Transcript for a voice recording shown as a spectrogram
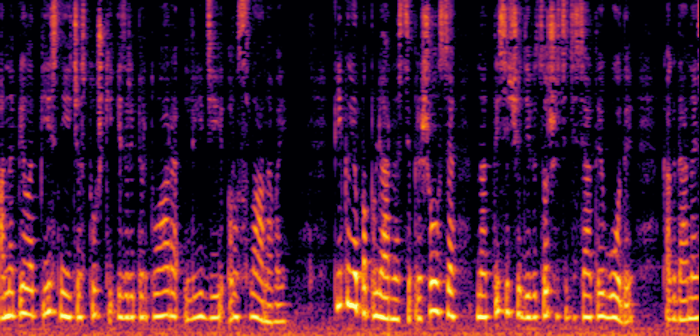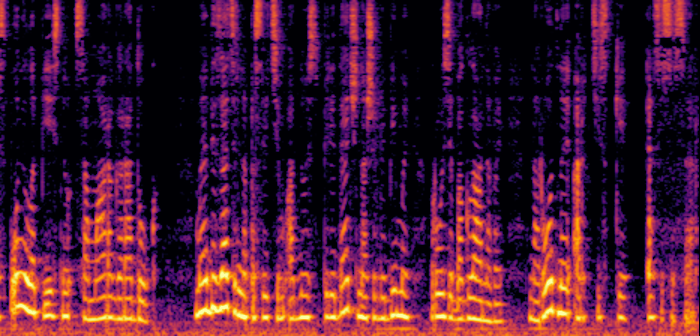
она пела песни и частушки из репертуара Лидии Руслановой. Пик ее популярности пришелся на 1960-е годы, когда она исполнила песню «Самара городок». Мы обязательно посвятим одну из передач нашей любимой Розе Баглановой, народной артистке СССР.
